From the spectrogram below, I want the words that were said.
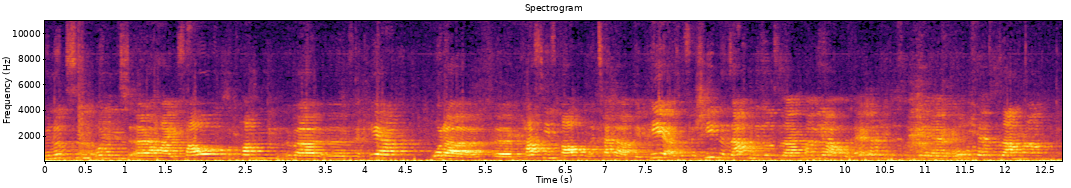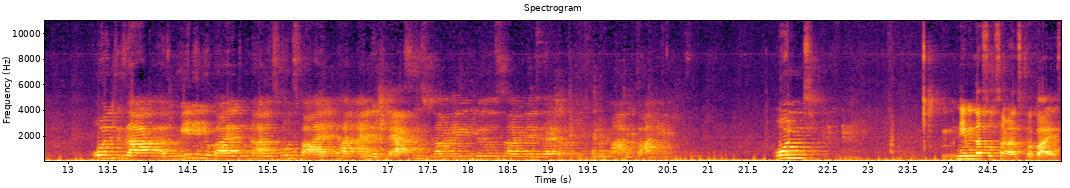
benutzen und äh, HIV bekommen über äh, Verkehr oder äh, Passivrauchen etc. pp. Also verschiedene Sachen, die sozusagen immer wieder auch gesellschaftlich diskutiert werden, im Hochschulzusammenhang. Und sie sagen, also Mediengewalt und Aggressionsverhalten hat einen der stärksten Zusammenhänge, die wir sozusagen in der gesellschaftlichen Problematik wahrnehmen. Und nehmen das sozusagen als Beweis.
